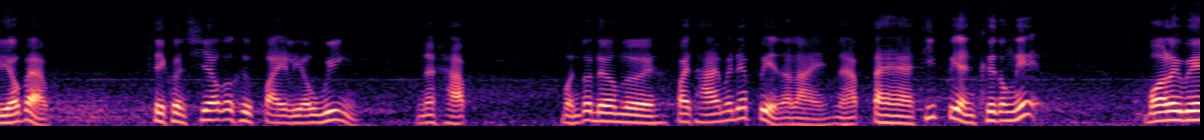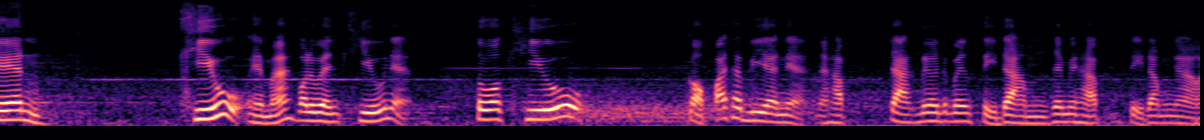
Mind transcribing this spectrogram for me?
เลี้ยวแบบ sequential ก็คือไฟเลี้ยววิ่งนะครับ เหมือนตัวเดิมเลย ไฟท้ายไม่ได้เปลี่ยนอะไรนะครับ แต่ที่เปลี่ยนคือตรงนี้บริเวณคิ้วเห็นไหมบริเวณคิ้วเนี่ย ตัวคิ้วกรอบป้ายทะเบียนเนี่ยนะครับจากเดิมจะเป็นสีดำใช่ไหมครับสีดำเงา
